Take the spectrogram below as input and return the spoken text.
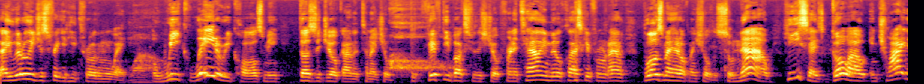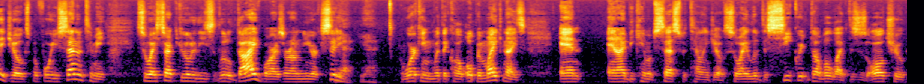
I literally just figured he'd throw them away. Wow. A week later, he calls me. does the joke on the Tonight Show. 50 bucks for this joke. For an Italian middle class kid from Rhode Island, blows my head off my shoulders. So now he says, go out and try the jokes before you send them to me. So I start to go to these little dive bars around New York City, Yeah, yeah. working what they call open mic nights. And and I became obsessed with telling jokes. So I lived a secret double life. This is all true.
